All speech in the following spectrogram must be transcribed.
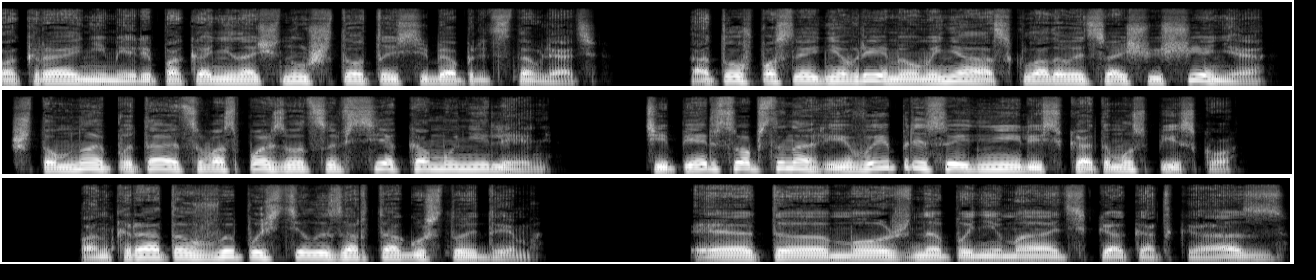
По крайней мере, пока не начну что-то из себя представлять. А то в последнее время у меня складывается ощущение, что мной пытаются воспользоваться все, кому не лень. Теперь, собственно, и вы присоединились к этому списку. Панкратов выпустил изо рта густой дым. Это можно понимать как отказ?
